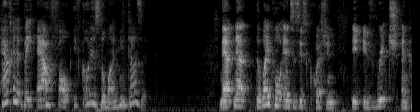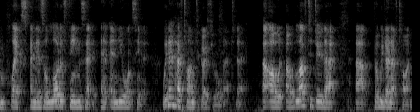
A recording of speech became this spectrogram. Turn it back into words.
How can it be our fault if God is the one who does it? Now, now the way Paul answers this question is rich and complex, and there's a lot of things that and, and nuance in it. We don't have time to go through all that today. Uh, I would I would love to do that, uh, but we don't have time.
